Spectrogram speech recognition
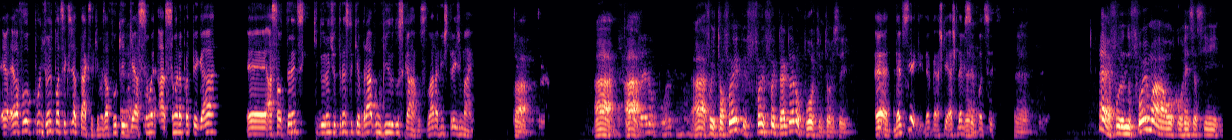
É, ela falou ponto de ônibus pode ser que seja táxi aqui, mas ela falou que, é. que a, ação, a ação era para pegar é, assaltantes que durante o trânsito quebravam o vidro dos carros, lá na 23 de maio. Tá. Ah, ah. Ah, foi, então foi, foi, foi perto do aeroporto, então, isso aí. É, deve ser, acho, que, acho que deve é. ser, pode ser. É, é foi, foi uma ocorrência assim,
